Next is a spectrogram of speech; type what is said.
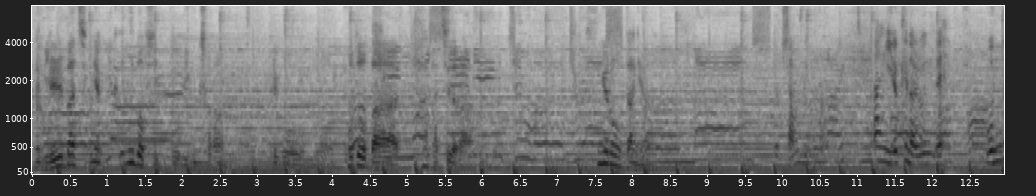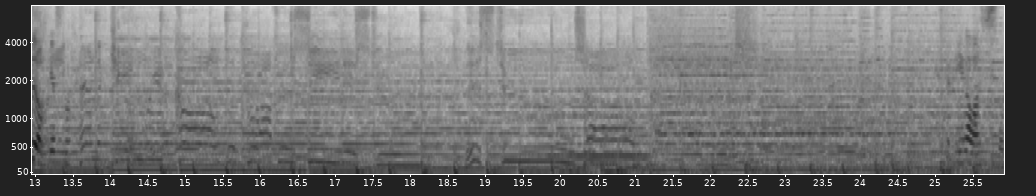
그냥 밀밭이 그냥 끊임없이 있고 미국처럼 그리고 뭐 포도밭 다 밭이더라. 풍요로운 땅이야. 역시 아프리카. 땅이 이렇게 넓은데 뭔들 없겠어. 얘가 맛있어.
